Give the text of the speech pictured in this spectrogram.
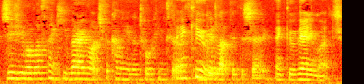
Zsuzsi Roboz, thank you very much for coming in and talking to thank us. Thank you. good luck with the show. Thank you very much.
